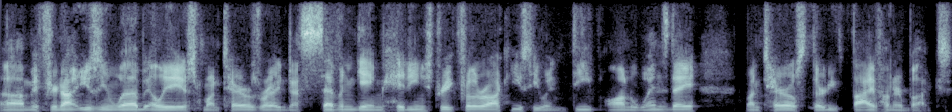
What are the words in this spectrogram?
Um, if you're not using Webb, Elehuris Montero's riding a seven game hitting streak for the Rockies. He went deep on Wednesday. Montero's 3,500 bucks.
